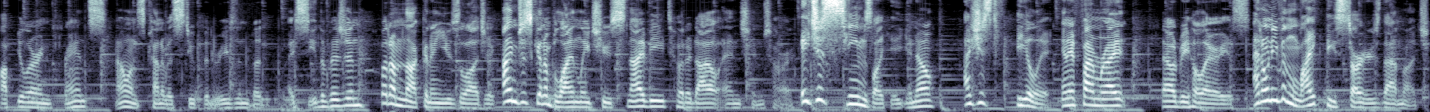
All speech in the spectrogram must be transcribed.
popular in France. That one's kind of a stupid reason, but I see the vision. But I'm not gonna use logic. I'm just gonna blindly choose Snivy, Totodile, and Chimchar. It just seems like it, you know? I just feel it. And if I'm right, That would be hilarious. I don't even like these starters that much,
